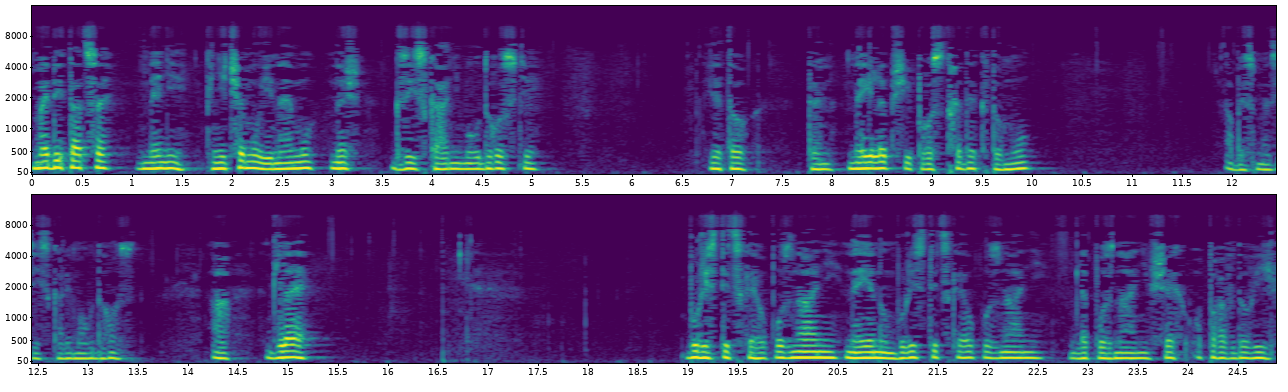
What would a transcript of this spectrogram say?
meditace není k ničemu jinému, než k získání moudrosti. Je to ten nejlepší prostředek k tomu, aby jsme získali moudrost. A dle buddhistického poznání, nejenom buddhistického poznání, dle poznání všech opravdových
